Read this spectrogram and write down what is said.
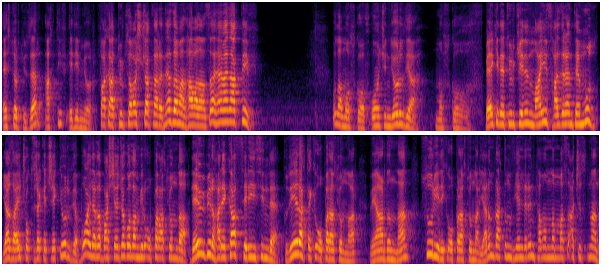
S-400'ler aktif edilmiyor. Fakat Türk savaş uçakları ne zaman havalansa hemen aktif. Ula Moskov. Onun için diyoruz ya Moskov. Belki de Türkiye'nin Mayıs, Haziran, Temmuz yaz ayı çok sıcak geçecek diyoruz ya. Bu aylarda başlayacak olan bir operasyonda dev bir harekat serisinde Kuzey Irak'taki operasyonlar ve ardından Suriye'deki operasyonlar yarım bıraktığımız yerlerin tamamlanması açısından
